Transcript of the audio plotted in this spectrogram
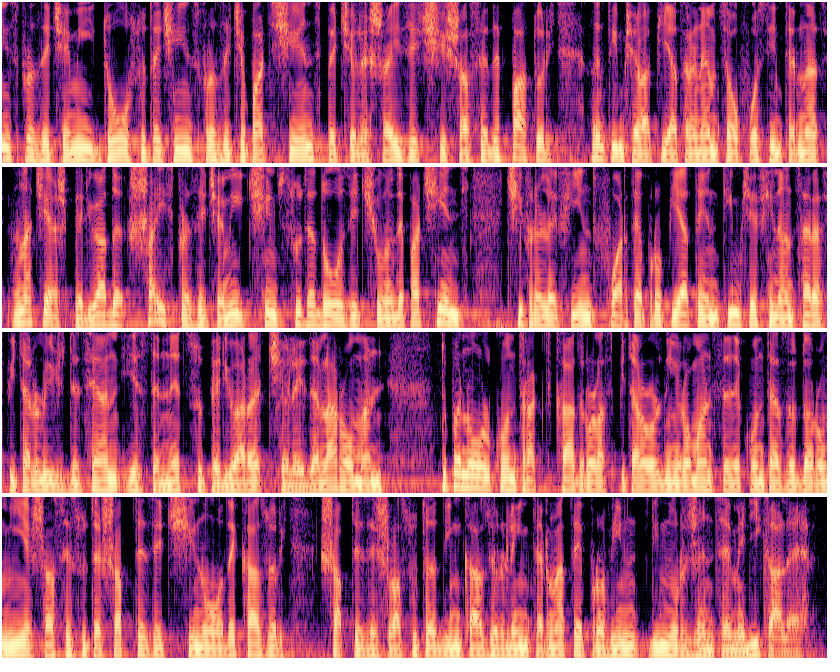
pacienți pe cele 66 de paturi, în timp ce la Piatra Neamț au fost internați în aceeași perioadă 16.521 de pacienți, cifrele fiind foarte apropiate, în timp ce finanțarea Spitalului Județean este net superioară celei de la Roman. După noul contract cadru la Spitalul din Roman se decontează doar 1679 de cazuri, 70% din cazurile internate provin din urgență urgențe medicale.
